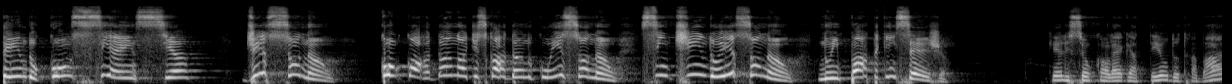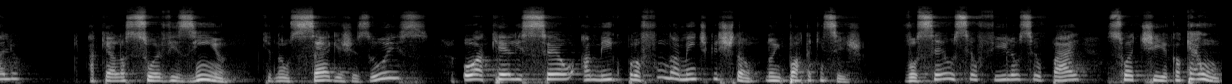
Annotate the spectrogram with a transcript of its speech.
tendo consciência disso ou não, concordando ou discordando com isso ou não, sentindo isso ou não, não importa quem seja, aquele seu colega ateu do trabalho, aquela sua vizinha que não segue Jesus, ou aquele seu amigo profundamente cristão, não importa quem seja. Você, o seu filho, ou seu pai, sua tia, qualquer um.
